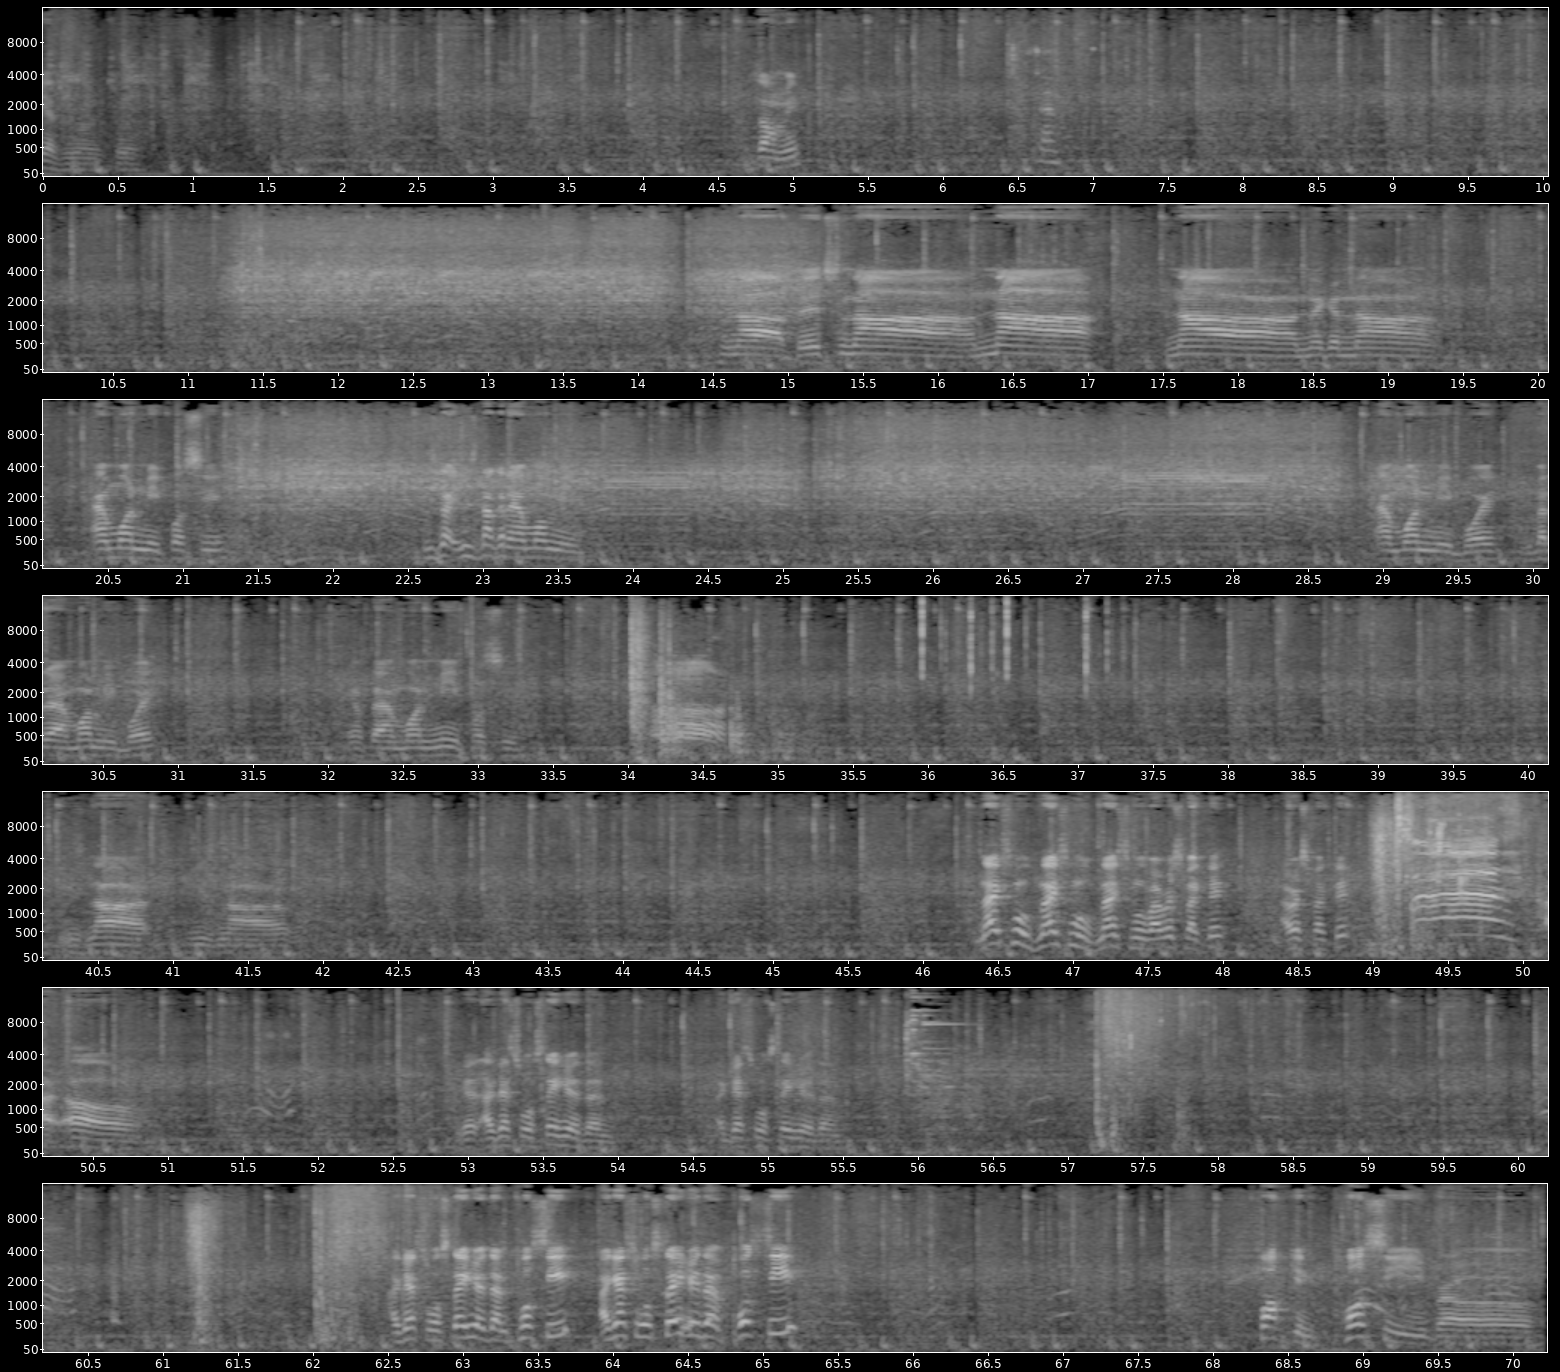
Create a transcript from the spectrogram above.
He has zoom too. He's on me. Okay. Nah, bitch, nah, nah, nah, nigga, nah. M1 me, pussy. He's not, he's not gonna M1 me. M1 me, boy. You better M1 me, boy. You have to M1 me, pussy. Ugh. He's not, he's not. Nice move, nice move, nice move. I respect it. I respect it. I, oh. I guess we'll stay here then. I guess we'll stay here then. I guess we'll stay here then, pussy. I guess we'll stay here then, pussy. Fucking pussy, bro.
